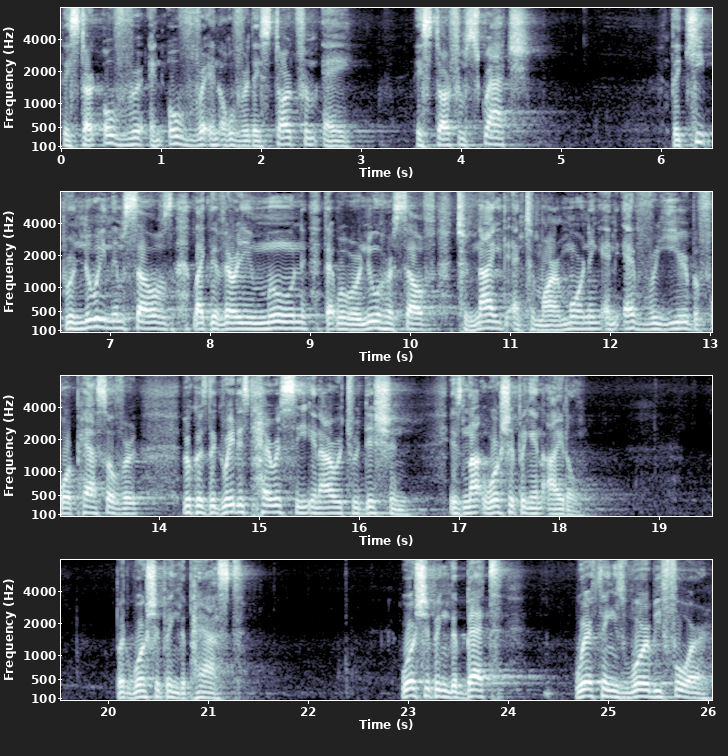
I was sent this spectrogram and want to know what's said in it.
They start over and over and over. They start from A. They start from scratch. They keep renewing themselves like the very moon that will renew herself tonight and tomorrow morning and every year before Passover, because the greatest heresy in our tradition is not worshiping an idol but worshiping the past, worshiping the bet where things were before.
